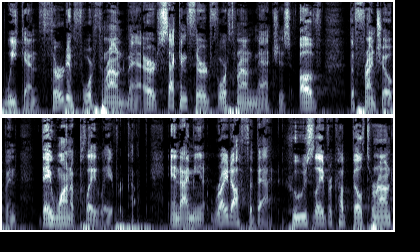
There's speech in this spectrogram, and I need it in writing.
weekend, third and fourth round ma- or second, third, fourth round matches of the French Open, they want to play Laver Cup. And I mean, right off the bat, who's Laver Cup built around?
